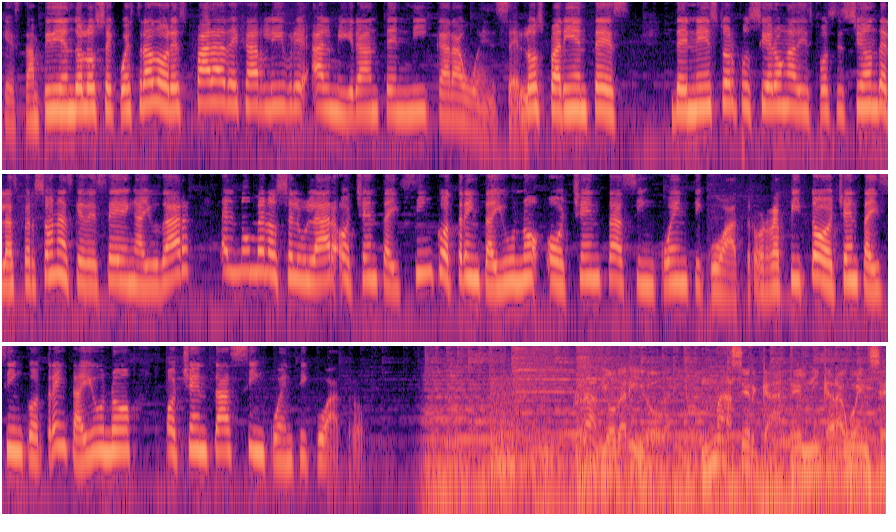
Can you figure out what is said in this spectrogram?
que están pidiendo los secuestradores para dejar libre al migrante nicaragüense. Los parientes de Néstor pusieron a disposición de las personas que deseen ayudar el número celular 8531 8054. Repito, 8531 8054. Radio Darío, más cerca del nicaragüense.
